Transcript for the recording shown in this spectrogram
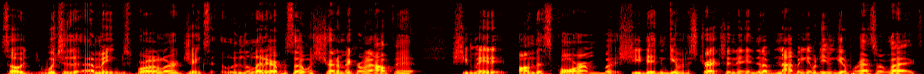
so which is I mean spoiler alert, Jinkx in the later episode when she tried to make her own outfit, she made it on this form, but she didn't give it a stretch and it ended up not being able to even get up past her legs.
